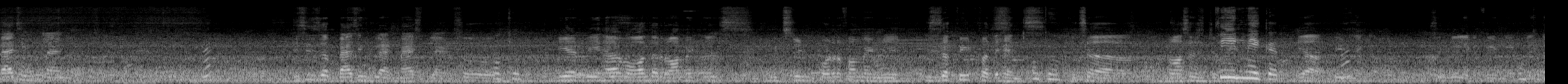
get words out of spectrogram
Batching plant. Huh? This is a batching plant, mash plant. So okay. here we have all the raw materials mixed in powder form, and this is a feed for the hens. Okay. It's a process. Feed maker. Yeah, feed huh? maker. Simply like a feed maker. Okay.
